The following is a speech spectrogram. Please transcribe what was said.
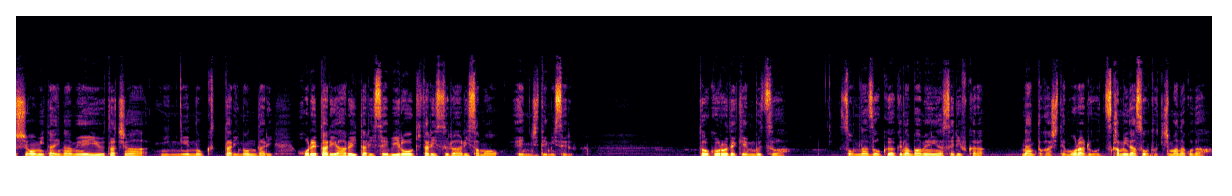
申し子みたいな名優たちが人間の食ったり飲んだり、惚れたり歩いたり背広を着たりするありさまを演じてみせる。ところで見物は、そんな俗悪な場面やセリフから、何とかしてモラルをつかみ出そうと血眼だ。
